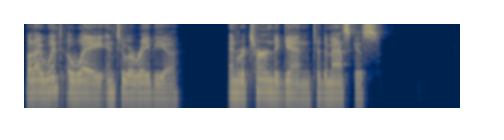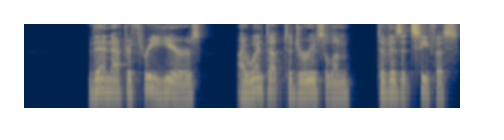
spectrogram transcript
but I went away into Arabia, and returned again to Damascus. Then, after three years, I went up to Jerusalem to visit Cephas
